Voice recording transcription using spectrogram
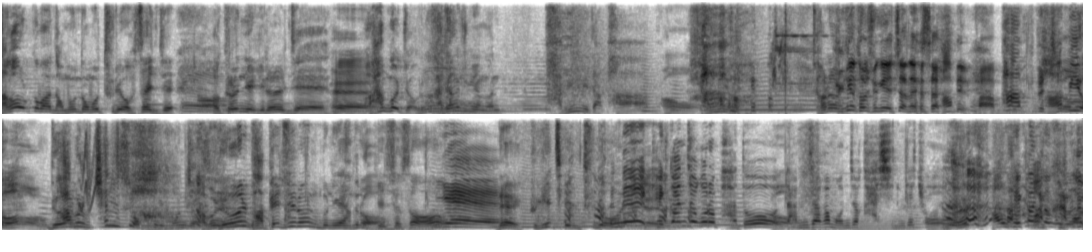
다가올까봐 너무너무 두려워서 이제 어, 그런 얘기를 이제 예. 한 거죠. 그리고 가장 중요한 건 밥입니다, 밥. 어. 저는 그게 더 중요했잖아요, 사실. 밥. 그렇죠. 밥이요? 늘, 밥을 차릴 수 없어 먼저. 늘 밥해주는 분이 한 분 계셔서 예. 네, 그게 제일 두려워요. 근데 객관적으로 봐도 남자가 먼저 가시는 게 좋아요. 아우, 객관적으로. 아,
